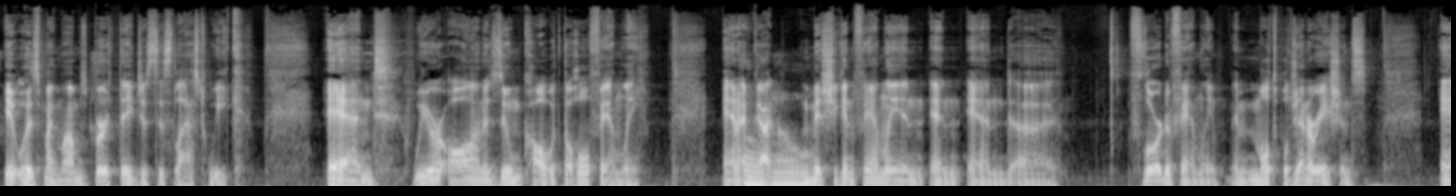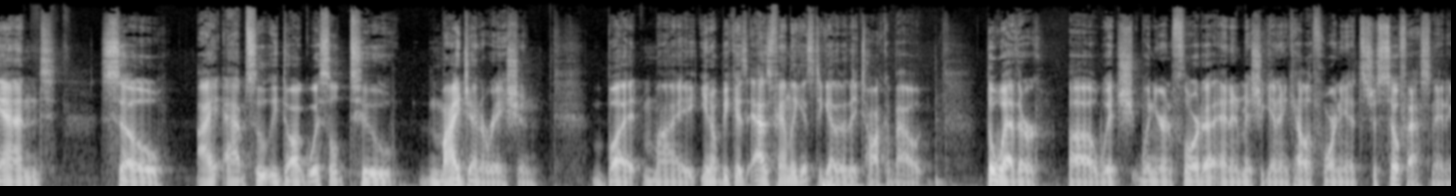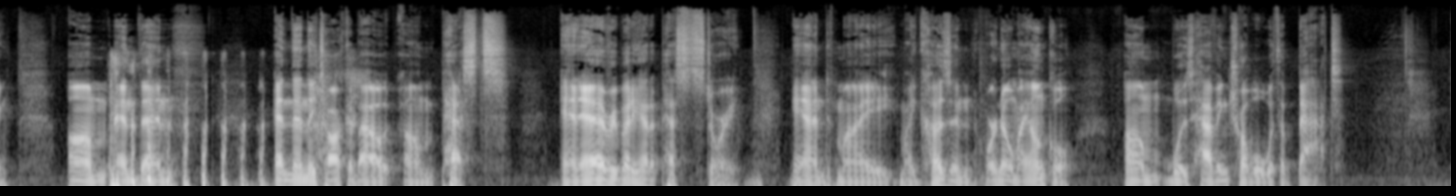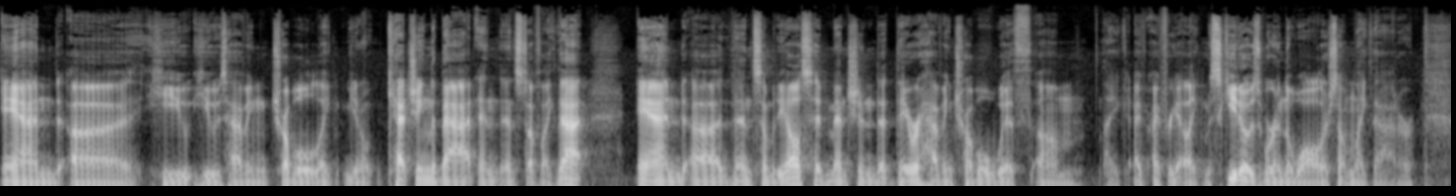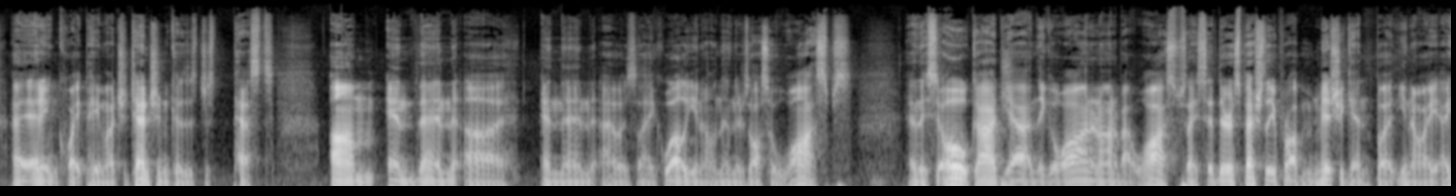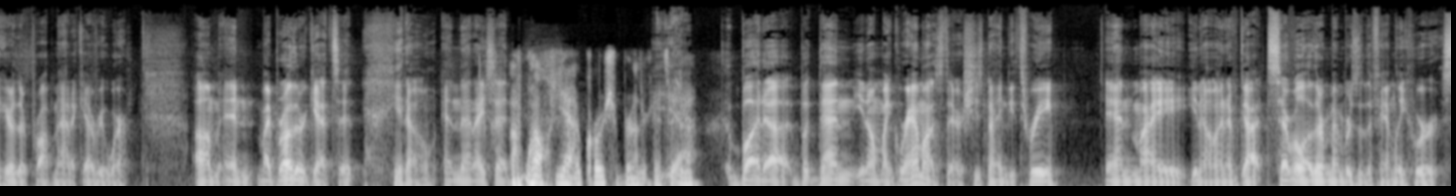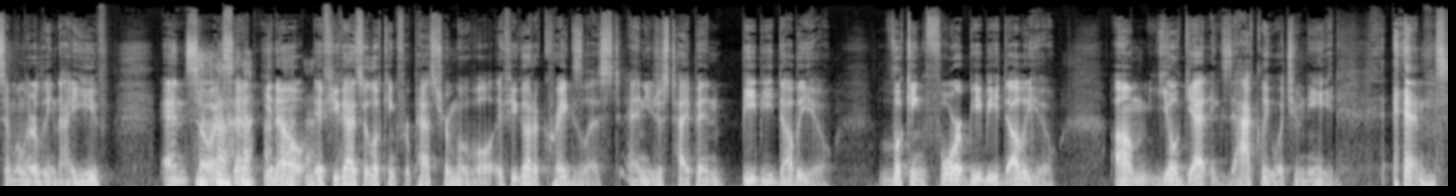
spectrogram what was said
it was my mom's birthday just this last week. And we were all on a Zoom call with the whole family. And I've Oh, got no. Michigan family and and and uh, Florida family and multiple generations. And so I absolutely dog whistled to my generation, but my, you know, because as family gets together, they talk about the weather, uh, which when you're in Florida and in Michigan and California, it's just so fascinating. Um, and then, and then they talk about um, pests, and everybody had a pest story. And my my cousin, or no, my uncle, um, was having trouble with a bat and uh, he he was having trouble like you know catching the bat and and stuff like that. And uh, then somebody else had mentioned that they were having trouble with um, like I, I forget like mosquitoes were in the wall or something like that, or I, I didn't quite pay much attention because it's just pests. Um, and then uh, and then I was like, well, you know, and then there's also wasps. And they said, "Oh God, yeah," and they go on and on about wasps. I said they're especially a problem in Michigan, but you know, I, I hear they're problematic everywhere. Um, and my brother gets it, you know. And then I said, Uh, well, yeah, of course your brother gets it. Yeah. but uh, but then you know, my grandma's there. She's ninety three, and my you know, and I've got several other members of the family who are similarly naive. And so I said, you know, if you guys are looking for pest removal, if you go to Craigslist and you just type in BBW, looking for BBW, um, you'll get exactly what you need. And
